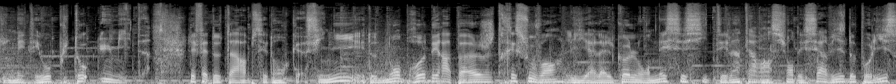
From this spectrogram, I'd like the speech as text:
d'une météo plutôt humide. Les fêtes de Tarbes, c'est donc fini et de nombreux dérapages, très souvent liés à l'alcool, ont nécessité l'intervention des services de police.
